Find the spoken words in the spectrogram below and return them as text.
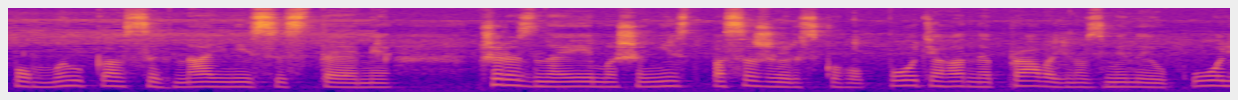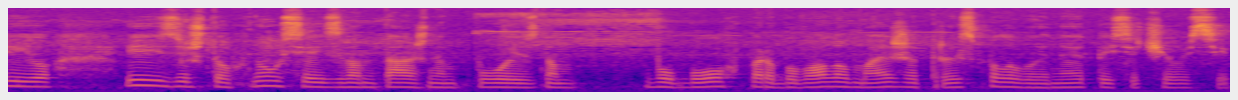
помилка в сигнальній системі. Через неї машиніст пасажирського потяга неправильно змінив колію і зіштовхнувся із вантажним поїздом. В обох перебувало майже 3,5 тисячі осіб.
